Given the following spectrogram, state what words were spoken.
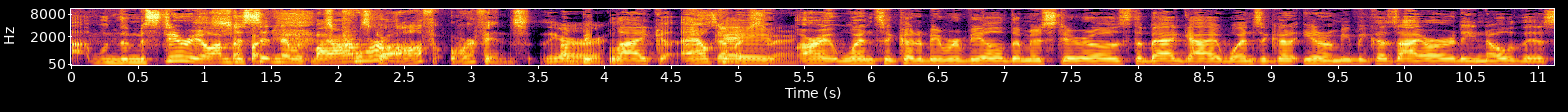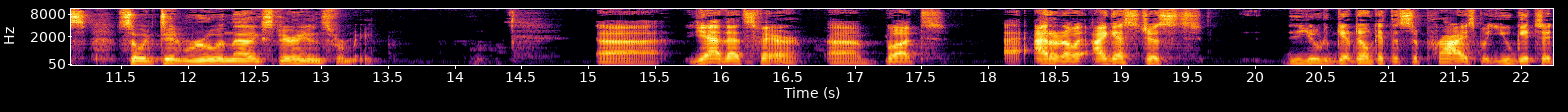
uh, the Mysterio, I'm just sitting there with my arms Poor crossed. off orphans. they are like, okay, swearing. all right, when's it going to be revealed that Mysterio's the bad guy? When's it going to, you know what I mean? Because I already know this. So it did ruin that experience for me. Uh, yeah, that's fair. Uh, but I, I don't know. I guess just you get don't get the surprise, but you get to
